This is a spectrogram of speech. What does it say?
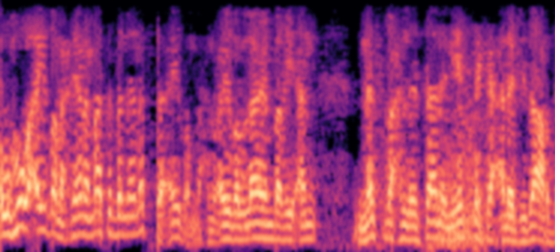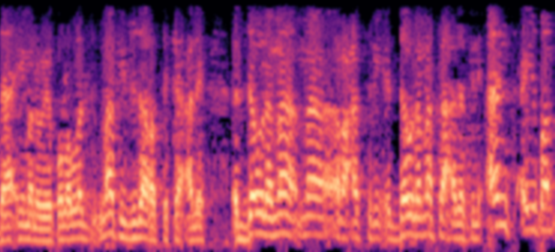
وهو أيضا أحيانا ما تبنى نفسه أيضا. نحن أيضا لا ينبغي أن نسمح للإنسان أن يتكى على جدار دائما ويقول الله ما في جدار اتكى عليه. الدولة ما ما رعتني الدولة ما ساعدتني. أنت أيضا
